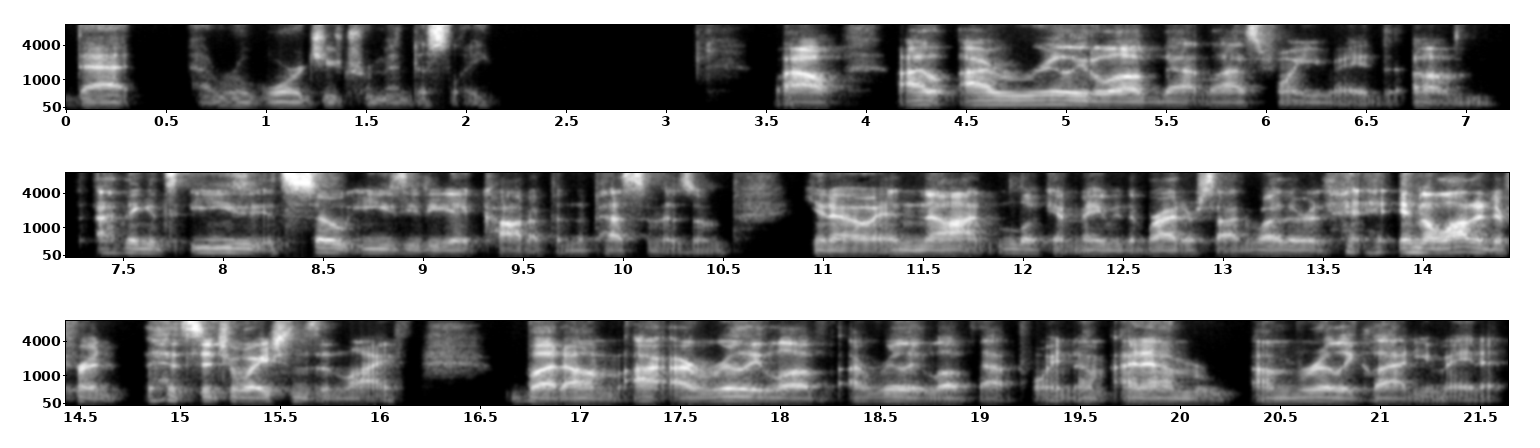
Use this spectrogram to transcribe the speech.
that uh, rewards you tremendously wow i i really love that last point you made um, I think it's easy. It's so easy to get caught up in the pessimism, you know, and not look at maybe the brighter side, whether in a lot of different situations in life. But um, I, I really love, I really love that point, and I'm, and I'm, I'm really glad you made it.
